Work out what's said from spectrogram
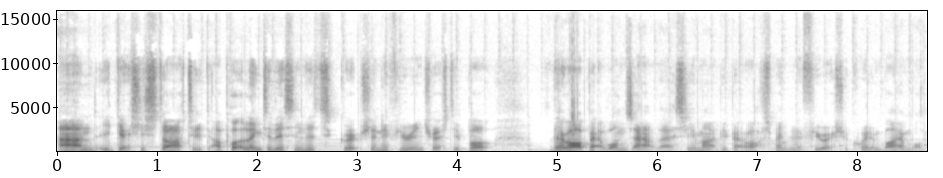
and it gets you started. I'll put a link to this in the description if you're interested, but there are better ones out there, so you might be better off spending a few extra quid and buying one.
